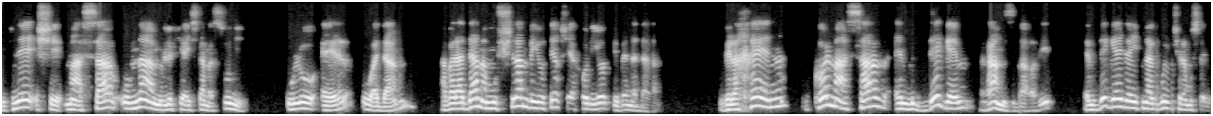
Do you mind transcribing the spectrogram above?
מפני שמעשיו אומנם לפי האסלאם הסוני הוא לא אל, הוא אדם, אבל אדם המושלם ביותר שיכול להיות כבן אדם. ולכן כל מעשיו הם דגם, רמז בערבית, הם דגל להתנהגות של המוסלמים.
